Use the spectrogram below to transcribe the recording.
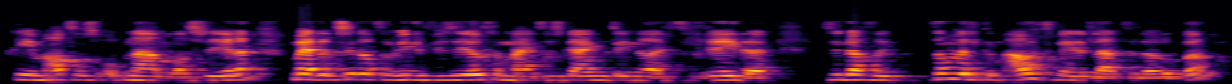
Kun je hem altijd als opname lanceren. Maar dat is altijd universeel gemaakt, dus ben meteen heel erg tevreden. Toen dacht ik, dan wil ik hem automated laten lopen.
